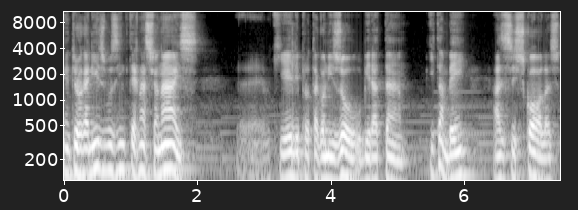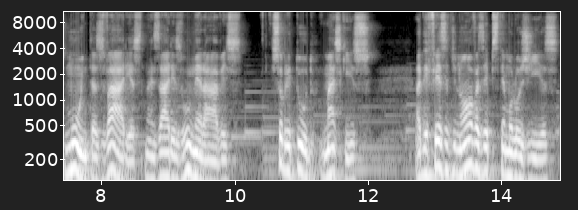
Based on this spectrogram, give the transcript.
entre organismos internacionais eh, que ele protagonizou, o Biratã, e também as escolas, muitas, várias, nas áreas vulneráveis. E, sobretudo, mais que isso, a defesa de novas epistemologias,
